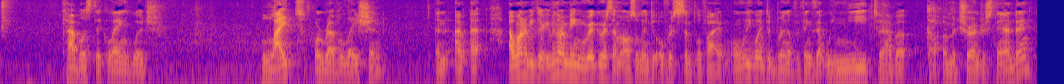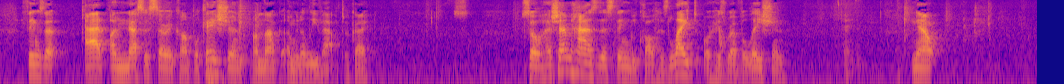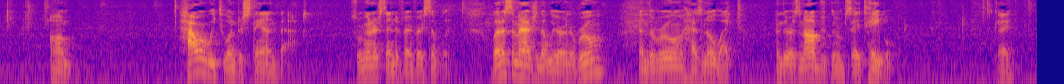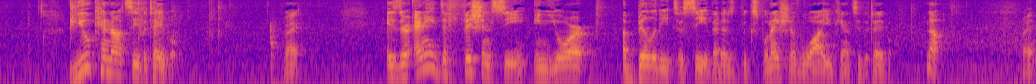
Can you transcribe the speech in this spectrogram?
Kabbalistic language light or revelation. And I, I, I want to be clear, even though I'm being rigorous, I'm also going to oversimplify. I'm only going to bring up the things that we need to have a, a, a mature understanding. Things that add unnecessary complication, I'm not. I'm going to leave out. Okay. So Hashem has this thing we call His light or His revelation. Okay. Now, um, how are we to understand that? So we're going to understand it very, very simply. Let us imagine that we are in a room, and the room has no light, and there is an object in the room, say a table. Okay. You cannot see the table, right? Is there any deficiency in your ability to see that is the explanation of why you can't see the table? No. Right?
